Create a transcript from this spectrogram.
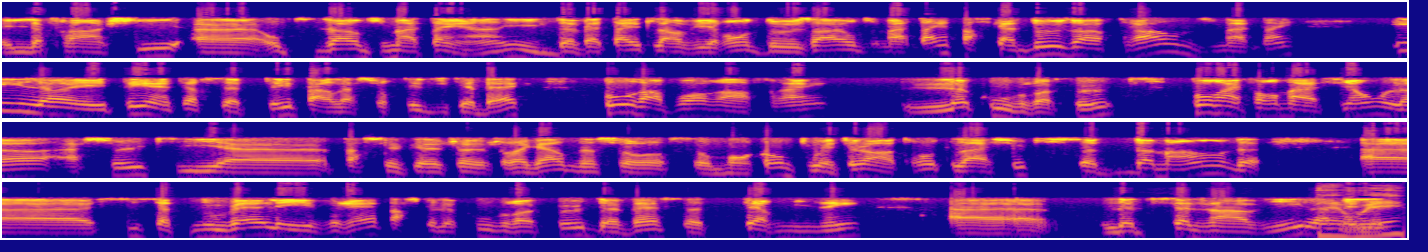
il l'a franchi euh, aux petites heures du matin. Hein. Il devait être environ deux heures du matin parce qu'à 2h30 du matin, il a été intercepté par la Sûreté du Québec pour avoir enfreint le couvre-feu pour information là à ceux qui euh, parce que je, regarde là, sur, sur mon compte Twitter entre autres là à ceux qui se demandent euh, si cette nouvelle est vraie parce que le couvre-feu devait se terminer euh, le 17 janvier là, ben mais le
